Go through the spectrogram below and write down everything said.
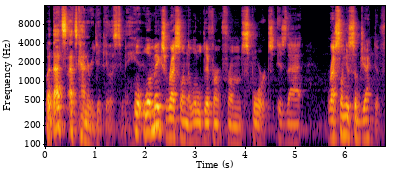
But that's that's kind of ridiculous to me. What, what makes wrestling a little different from sports is that wrestling is subjective.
